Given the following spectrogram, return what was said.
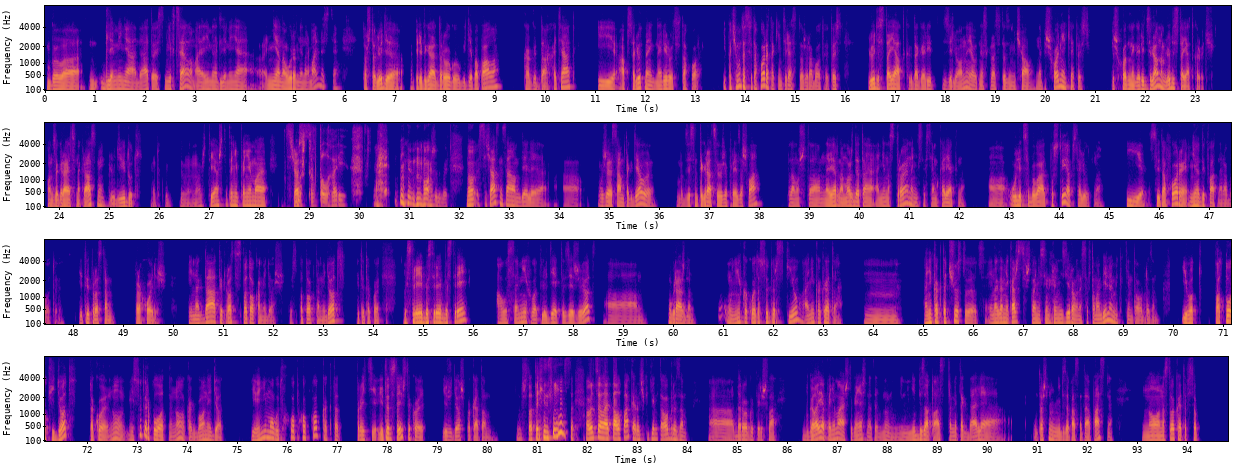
было для меня, да, то есть не в целом, а именно для меня не на уровне нормальности, то, что люди перебегают дорогу, где попало, когда хотят, и абсолютно игнорируют светофор. И почему-то светофоры так интересно тоже работают. То есть люди стоят, когда горит зеленый, я вот несколько раз это замечал, на пешеходнике, то есть пешеходный горит зеленым, люди стоят, короче. Он загорается на красный, люди идут. Я такой думаю, может, я что-то не понимаю. Сейчас... Может, в Болгарии? Может быть. Но сейчас, на самом деле, а, уже сам так делаю. Вот здесь интеграция уже произошла, потому что, наверное, может, это они настроены не совсем корректно. А, улицы бывают пустые абсолютно, и светофоры неадекватно работают. И ты просто проходишь. Иногда ты просто с потоком идешь. То есть поток там идет, и ты такой быстрее, быстрее, быстрее, А у самих вот людей, кто здесь живет, а, у граждан, у них какой-то супер скилл, они как это, они как-то чувствуют. Иногда мне кажется, что они синхронизированы с автомобилями каким-то образом. И вот поток идет такой, ну, не супер плотный, но как бы он идет. И они могут хоп-хоп-хоп как-то пройти. И ты стоишь такой и ждешь, пока там что-то изменится. А вот целая толпа, короче, каким-то образом а, дорогу перешла. В голове понимаю, что, конечно, это ну, небезопасно там и так далее. Не то, что небезопасно, это опасно, но настолько это все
